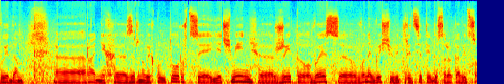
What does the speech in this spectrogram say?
видам е, ранніх е, зернових культур це ячмінь, е, жито, овес, вони вищі від 30 до 40%.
